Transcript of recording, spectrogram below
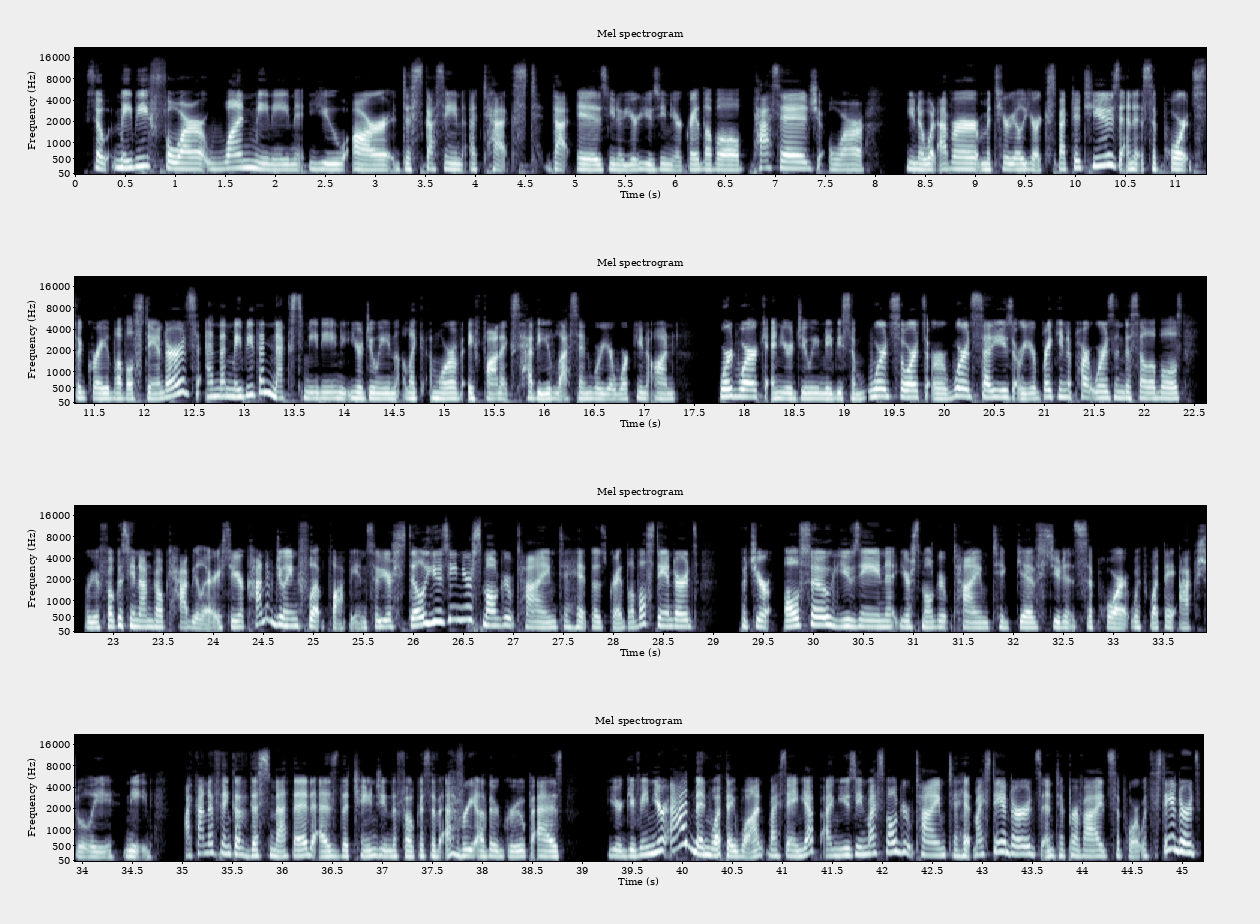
So maybe for one meeting, you are discussing a text that is, you know, you're using your grade level passage or, you know, whatever material you're expected to use and it supports the grade level standards. And then maybe the next meeting, you're doing like more of a phonics heavy lesson where you're working on word work and you're doing maybe some word sorts or word studies or you're breaking apart words into syllables or you're focusing on vocabulary. So you're kind of doing flip flopping. So you're still using your small group time to hit those grade level standards, but you're also using your small group time to give students support with what they actually need. I kind of think of this method as the changing the focus of every other group as you're giving your admin what they want by saying, yep, I'm using my small group time to hit my standards and to provide support with the standards.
